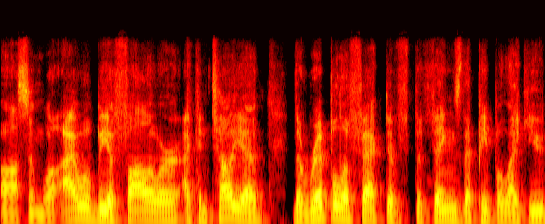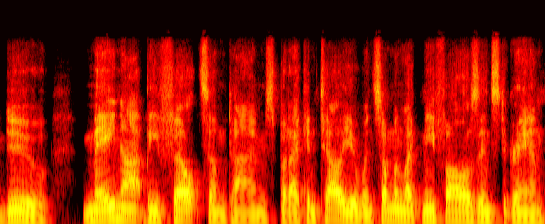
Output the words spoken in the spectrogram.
Awesome. Well, I will be a follower. I can tell you the ripple effect of the things that people like you do may not be felt sometimes, but I can tell you when someone like me follows Instagram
